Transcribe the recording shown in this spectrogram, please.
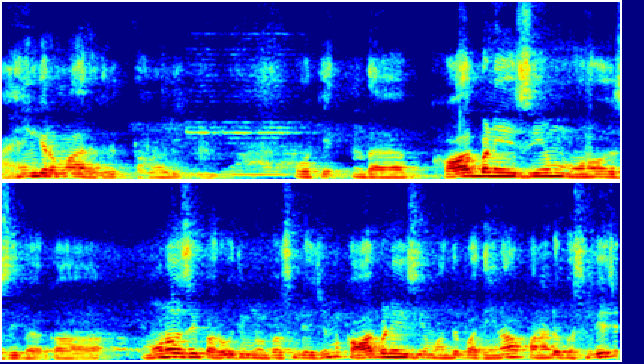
பயங்கரமாக இருக்குது தலைவலி. ஓகே இந்த கார்பனேசியம் மோனோசிப் கா மோனோசிப் அறுபத்தி மூணு பர்சன்டேஜும் கார்பனேசியம் வந்து பார்த்தீங்கன்னா பன்னெண்டு பர்சன்டேஜ்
